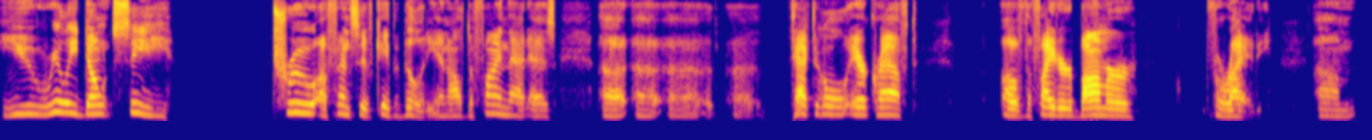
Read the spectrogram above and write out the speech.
you really don't see true offensive capability. And I'll define that as uh, uh, uh, uh, tactical aircraft of the fighter bomber variety, um,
